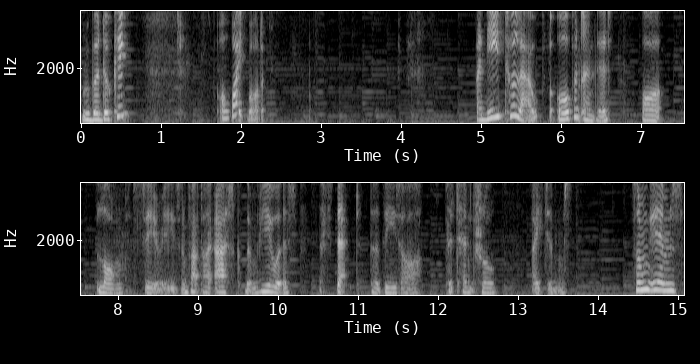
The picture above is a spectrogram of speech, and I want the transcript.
rubber ducking or whiteboarding. I need to allow for open ended or long series. In fact, I ask the viewers accept that these are potential items. Some games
